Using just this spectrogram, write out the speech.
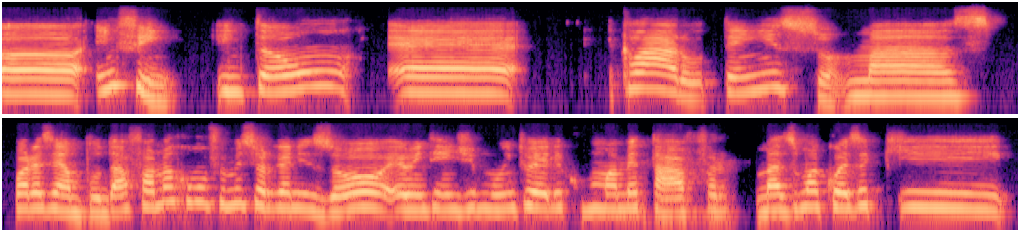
Uh, enfim, então, é, claro, tem isso, mas, por exemplo, da forma como o filme se organizou, eu entendi muito ele como uma metáfora. Mas uma coisa que,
